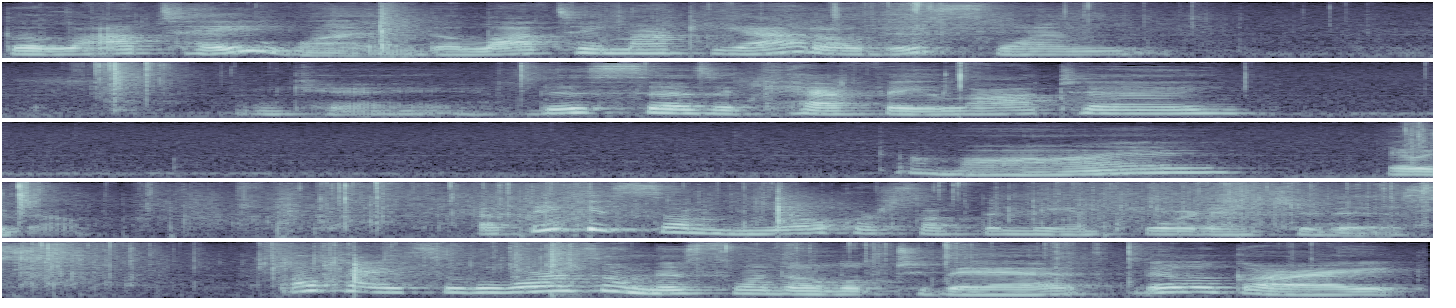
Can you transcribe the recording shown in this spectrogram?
The latte one, the latte macchiato, this one. Okay, this says a cafe latte. Come on. There we go. I think it's some milk or something being poured into this. Okay, so the words on this one don't look too bad. They look all right.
